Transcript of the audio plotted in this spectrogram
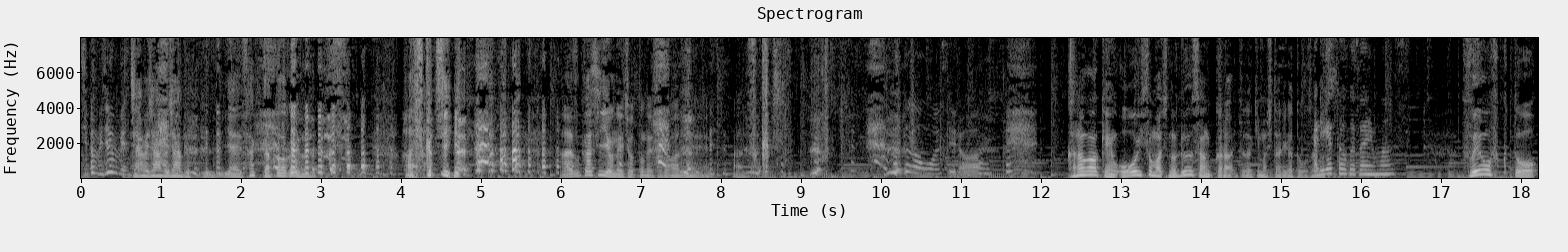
ジャンベジャンベ。ジャンベジャンベジャンベっていやさっき買ったばかりの恥ずかしい。恥ずかしいよねちょっとねそれはね。恥ずか神奈川県大磯町のルーさんからいただきました。ありがとうございます。ありがとうございます。笛を吹くと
